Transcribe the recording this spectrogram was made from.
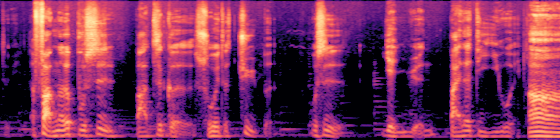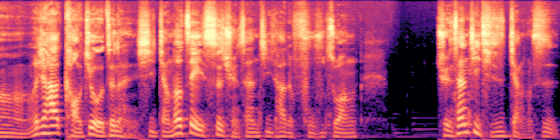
对，反而不是把这个所谓的剧本或是演员摆在第一位啊。而且他考究的真的很细。讲到这一次《犬山记》，他的服装，《犬山记》其实讲的是。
